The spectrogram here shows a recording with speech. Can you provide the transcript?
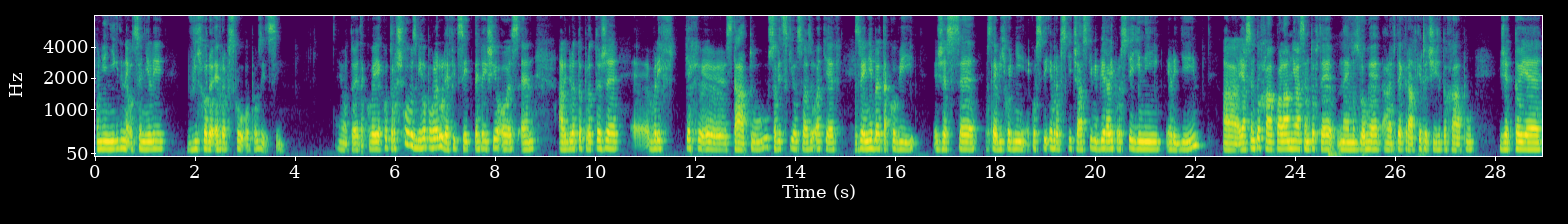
oni nikdy neocenili východoevropskou opozici. Jo, to je takový jako trošku z mého pohledu deficit tehdejšího OSN, ale bylo to proto, že eh, vliv těch eh, států, Sovětského svazu a těch, zřejmě byl takový, že se z té východní, jako z té evropské části vybírali prostě jiný lidi a já jsem to chápala, měla jsem to v té ne moc dlouhé, ale v té krátké řeči, že to chápu, že to je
